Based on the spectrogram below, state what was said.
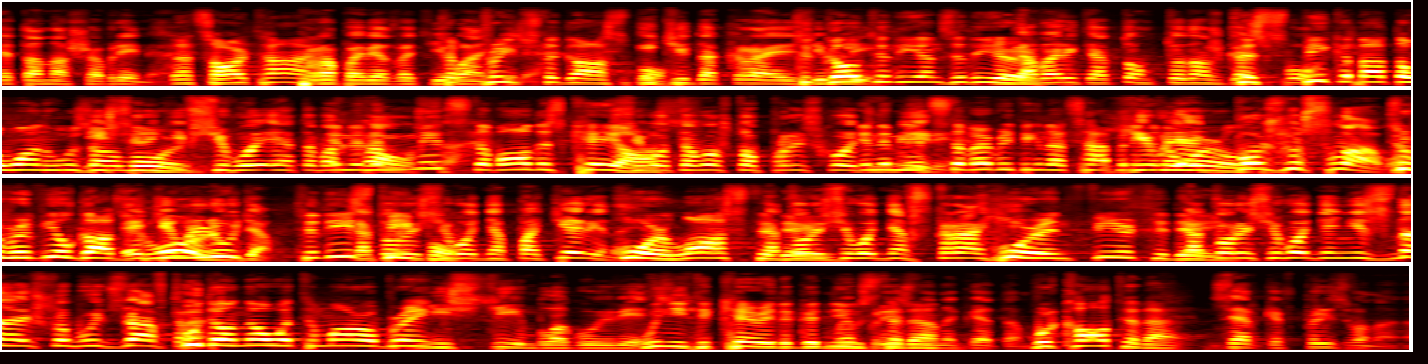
это наше время. That's our time Проповедовать to preach the Евангелие, gospel, идти до края to go to земли, the ends of the earth, говорить о том, кто наш to Господь. speak about the one who is И среди Lord. всего этого And in the midst хаоса, of all this всего chaos, того, что происходит in в the мире, midst of everything that's happening in the являть world, Божью славу to reveal God's этим glory людям, to these которые people сегодня потеряны, who are lost которые today, сегодня в страхе, who are in fear today, которые сегодня не знают, что будет завтра. who don't know what tomorrow brings. Нести им благую We весть. need to carry the good Мы news to them. призваны к этому. We're called to that. Церковь призвана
